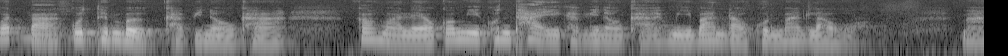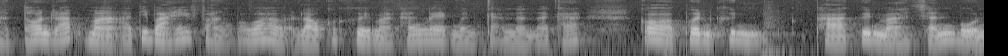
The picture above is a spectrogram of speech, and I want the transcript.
วัดป่ากุตเทมเบิร์กค่ะพี่น้องค่ะก็มาแล้วก็มีคนไทยค่ะพี่น้องค่ะมีบ้านเราคนบ้านเรา มาต้อนรับมาอธิบายให้ฟัง เพราะว่าเราก็เคยมาครั้งแรกเหมือนกันนั่นนะคะ ก็เพิ่นขึ้นพาขึ้นมาชั้นบน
